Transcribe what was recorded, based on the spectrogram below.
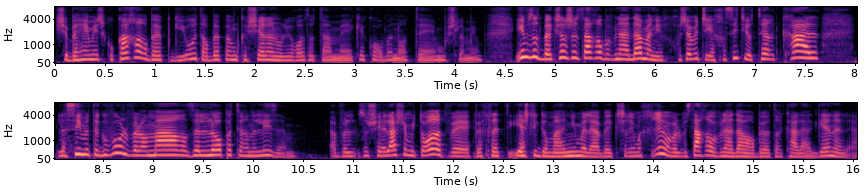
שבהם יש כל כך הרבה פגיעות, הרבה פעמים קשה לנו לראות אותם אה, כקורבנות אה, מושלמים. עם זאת, בהקשר של סחר בבני אדם, אני חושבת שיחסית יותר קל לשים את הגבול ולומר, זה לא פטרנליזם. אבל זו שאלה שמתעוררת, ובהחלט יש לי גם מענים עליה בהקשרים אחרים, אבל בסחר בבני אדם הרבה יותר קל להגן עליה.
